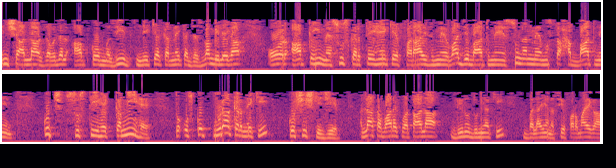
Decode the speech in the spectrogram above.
ان شاء اللہ آپ کو مزید نیکیا کرنے کا جذبہ ملے گا اور آپ کہیں محسوس کرتے ہیں کہ فرائض میں، واجبات میں، سنن میں، مستحبات میں کچھ سستی ہے، کمی ہے، تو اس کو پورا کرنے کی کوشش کیجیے اللہ تبارک و تعالی دین و دنیا کی بلائیاں نصیب فرمائے گا۔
